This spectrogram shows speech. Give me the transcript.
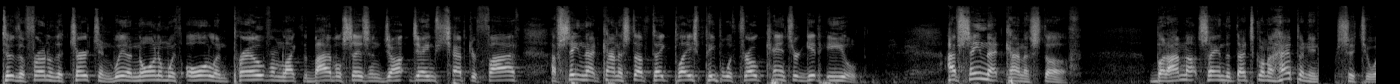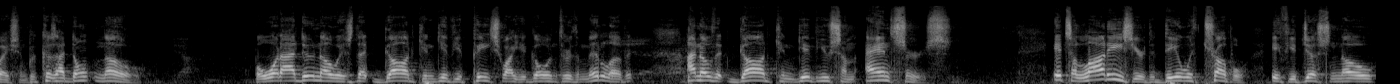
to the front of the church and we anoint them with oil and pray over them like the Bible says in John, James chapter 5. I've seen that kind of stuff take place. People with throat cancer get healed. I've seen that kind of stuff. But I'm not saying that that's going to happen in your situation because I don't know. But what I do know is that God can give you peace while you're going through the middle of it. I know that God can give you some answers. It's a lot easier to deal with trouble if you just know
